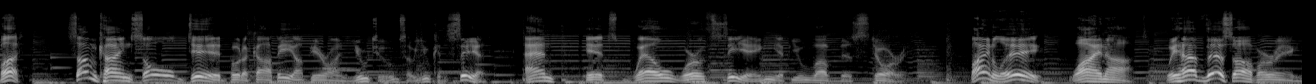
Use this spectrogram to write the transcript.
But some kind soul did put a copy up here on YouTube so you can see it, and it's well worth seeing if you love this story. Finally, why not? We have this offering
